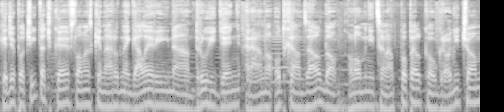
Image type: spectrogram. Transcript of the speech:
Keďže po čítačke v Slovenskej národnej galérii na druhý deň ráno odchádzal do Lomnice nad Popelkou k rodičom,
